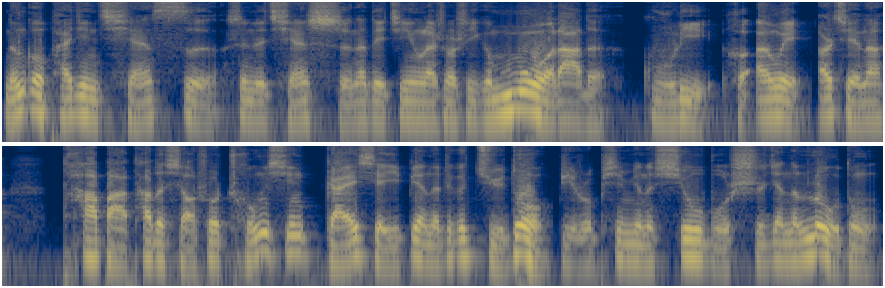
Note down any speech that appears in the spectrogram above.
能够排进前四甚至前十，那对金庸来说是一个莫大的鼓励和安慰。而且呢，他把他的小说重新改写一遍的这个举动，比如拼命的修补时间的漏洞、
